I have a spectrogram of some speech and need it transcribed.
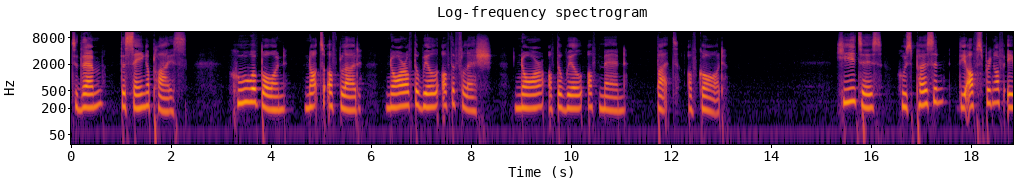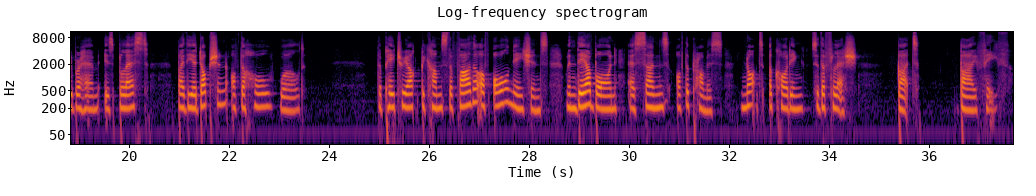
To them the saying applies who were born not of blood nor of the will of the flesh, nor of the will of man, but of God. He it is whose person, the offspring of Abraham, is blessed by the adoption of the whole world. The patriarch becomes the father of all nations when they are born as sons of the promise, not according to the flesh, but by faith.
